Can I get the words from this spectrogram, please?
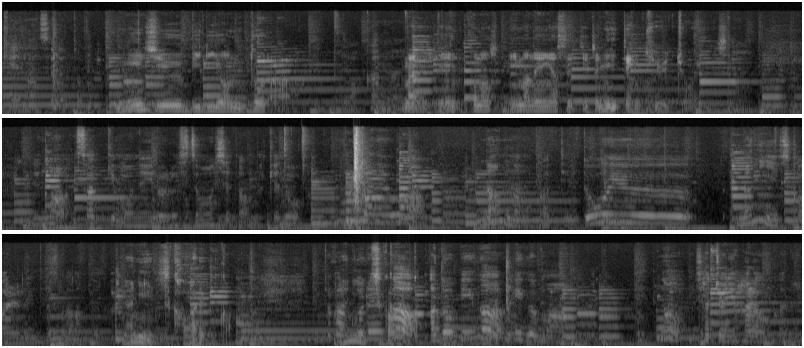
計算すると。20 billion dollar まあ、円この今の円安で言うと2.9兆円ですね。うん。でまあさっきもねいろいろ質問してたんだけどこのお金は何なのかっていうどういう何に使われるんですか？何に使われるか。だからこれがアドビがうん。フィグマの社長に払うお金、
